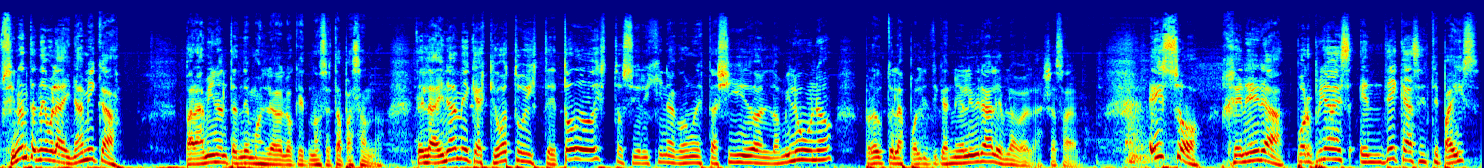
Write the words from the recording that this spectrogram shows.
Si no entendemos la dinámica, para mí no entendemos lo, que nos está pasando. Entonces, la dinámica es que vos tuviste. Todo esto se origina con un estallido en el 2001, producto de las políticas neoliberales, bla, bla, bla, ya sabemos. Eso genera, por primera vez en décadas en este país,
